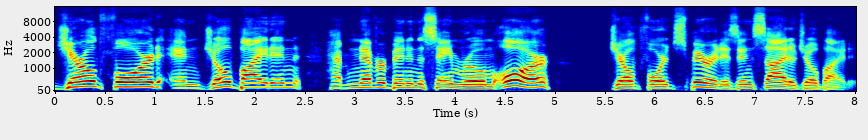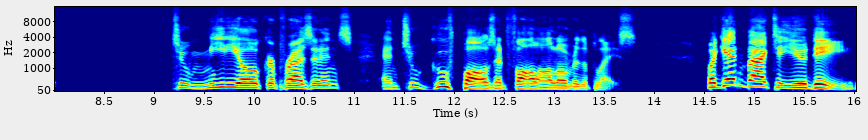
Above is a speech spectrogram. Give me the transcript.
Gerald Ford and Joe Biden have never been in the same room or Gerald Ford's spirit is inside of Joe Biden. Two mediocre presidents and two goofballs that fall all over the place. But getting back to UD,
